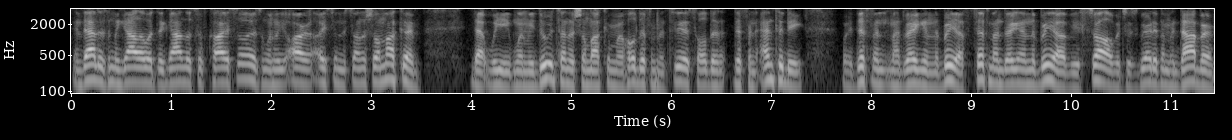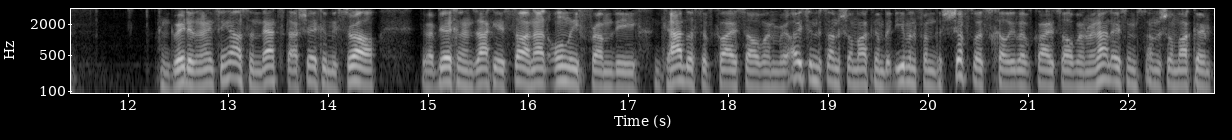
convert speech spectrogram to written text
and that is Megala what the godless of Klaisel is when we are Oisim and Sanshal. That we, when we do it Sanashal Makam, we're a whole different Metzias, a whole different entity. We're a different Madrega in the Bria, fifth Madrega in the Bria of Yisrael, which is greater than Medaber and greater than anything else, and that's the Ashech Yisrael Rabbi Yechon and Zaki saw not only from the godless of Klaisal when we're Oisim Misanashal Makim, but even from the shiftless Khalil of Klaisal when we're not Oisim Misanashal Makim,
